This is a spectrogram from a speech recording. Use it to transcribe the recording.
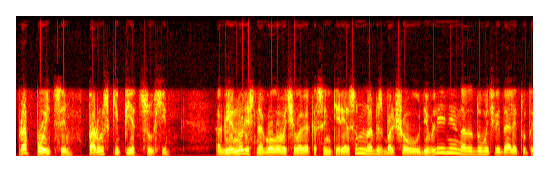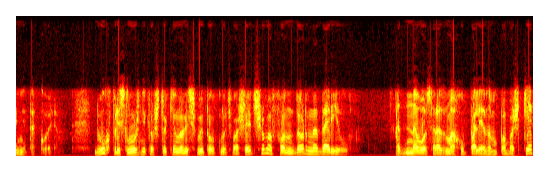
Пропойцы, по-русски пьецухи, оглянулись на голову человека с интересом, но без большого удивления, надо думать, видали тут и не такое. Двух прислужников, что кинулись вытолкнуть вошедшего, Фондор надарил. Одного с размаху поленом по башке,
